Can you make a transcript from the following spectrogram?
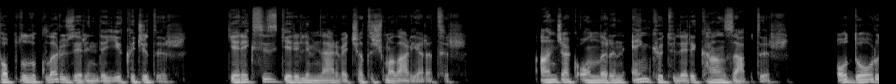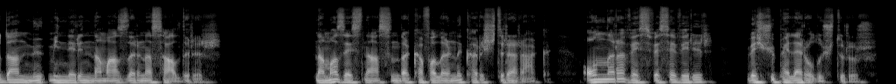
topluluklar üzerinde yıkıcıdır, gereksiz gerilimler ve çatışmalar yaratır. Ancak onların en kötüleri kanzaptır. O doğrudan müminlerin namazlarına saldırır. Namaz esnasında kafalarını karıştırarak onlara vesvese verir ve şüpheler oluşturur.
